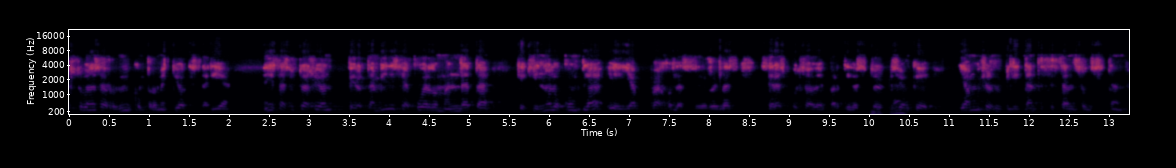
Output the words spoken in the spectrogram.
estuvo en esa reunión, comprometió que estaría en esta situación, pero también ese acuerdo mandata que quien no lo cumpla, eh, ya bajo las reglas, será expulsado del partido. Situación que ya muchos militantes están solicitando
